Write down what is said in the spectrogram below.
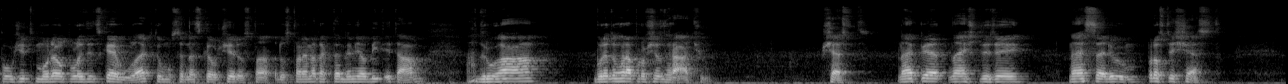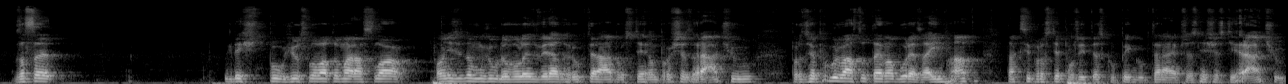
použit model politické vůle, k tomu se dneska určitě dostaneme, tak ten by měl být i tam. A druhá, bude to hra pro šest hráčů. Šest. Ne pět, ne čtyři, ne sedm, prostě šest. Zase, když použiju slova Toma Rasla, oni si to můžou dovolit vydat hru, která je prostě jenom pro šest hráčů, protože pokud vás to téma bude zajímat, tak si prostě pořiďte skupinku, která je přesně šesti hráčů.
